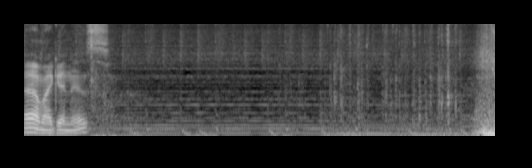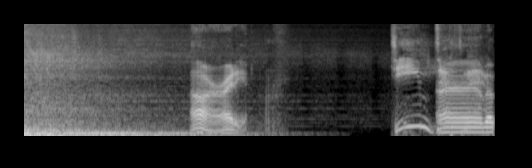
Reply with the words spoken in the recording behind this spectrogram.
Oh my goodness. Alrighty. Team Uh, deathmatch.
